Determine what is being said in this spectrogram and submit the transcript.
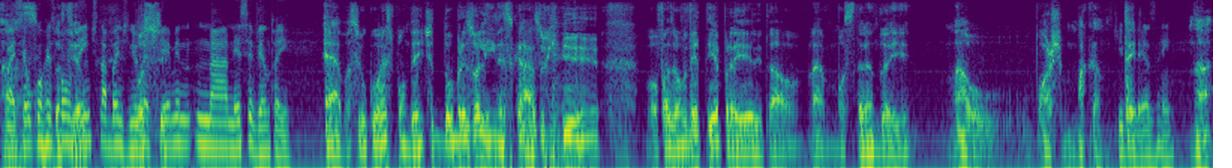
Vai ser o correspondente da Band News você... FM na, nesse evento aí. É, você é o correspondente do Bresolim nesse caso, que vou fazer um VT para ele e tal, né, mostrando aí lá o, o Porsche Macan. Que beleza, hein? Né?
